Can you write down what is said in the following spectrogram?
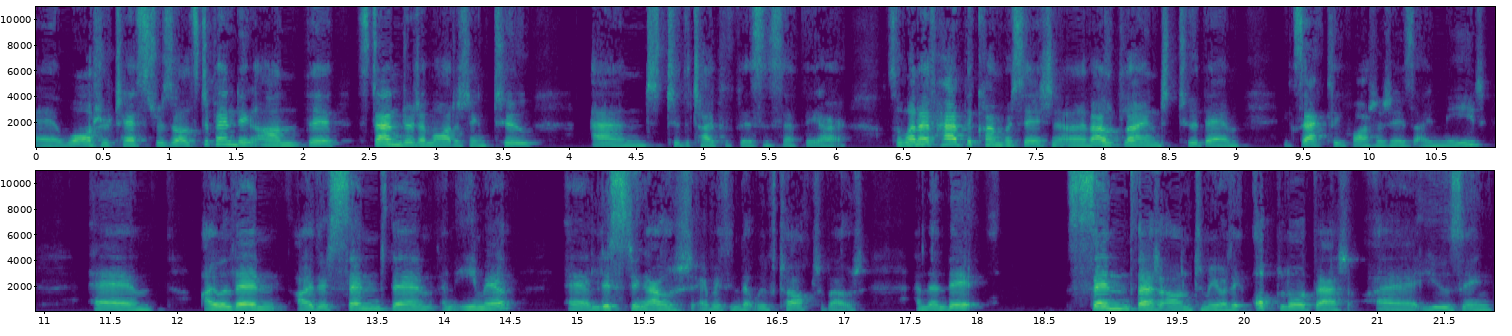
uh, water test results, depending on the standard I'm auditing to and to the type of business that they are. So when I've had the conversation and I've outlined to them exactly what it is I need, um, I will then either send them an email uh, listing out everything that we've talked about, and then they send that on to me or they upload that uh, using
